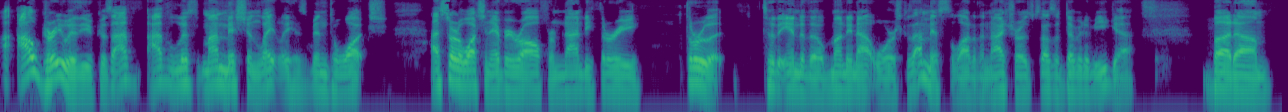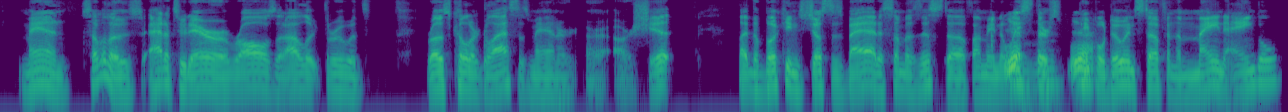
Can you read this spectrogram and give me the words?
I- I'll agree with you because I've I've listened. My mission lately has been to watch. I started watching every Raw from '93 through it to the end of the Monday Night Wars because I missed a lot of the Nitros because I was a WWE guy. But um, man, some of those Attitude Era Raws that I looked through with rose-colored glasses, man, are are, are shit. Like the booking's just as bad as some of this stuff. I mean, at Yeah. least there's Yeah. people doing stuff, and the main angle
